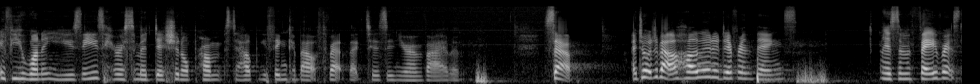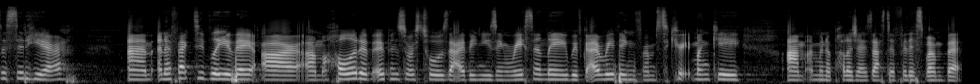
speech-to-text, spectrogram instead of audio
if you want to use these, here are some additional prompts to help you think about threat vectors in your environment. So, I talked about a whole load of different things. There's some favorites listed here. Um, and effectively, they are um, a whole lot of open source tools that I've been using recently. We've got everything from SecurityMonkey. Um, I'm going to apologize after for this one, but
